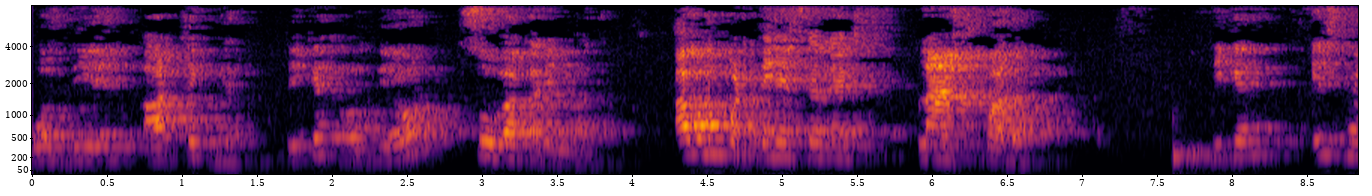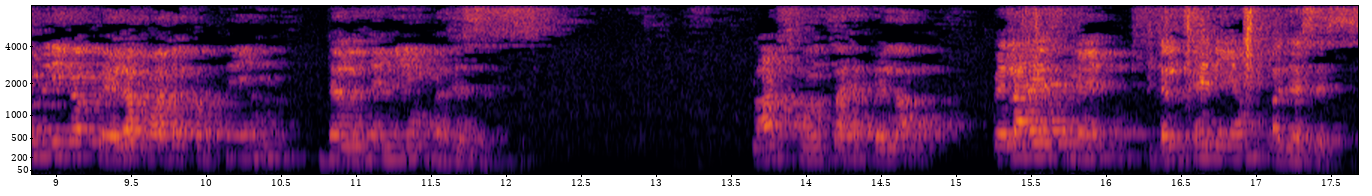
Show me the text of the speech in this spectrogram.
औषधीय आर्थिक है ठीक है? औषधीय और शोभाकारी पादप। अब हम पढ़ते हैं इसका नेक्स्ट प्लांट्स पादप। ठीक है? इस फैमिली का पहला पादप पढ़ते हैं डेल्फेनियम अजेसिस प्लांट्स कौन सा है पहला? पहला है इसमें डेल्फेनियम अजेसिस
